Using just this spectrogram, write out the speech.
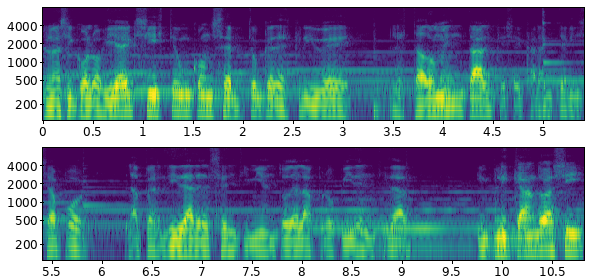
En la psicología existe un concepto que describe el estado mental que se caracteriza por la pérdida del sentimiento de la propia identidad, implicando así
